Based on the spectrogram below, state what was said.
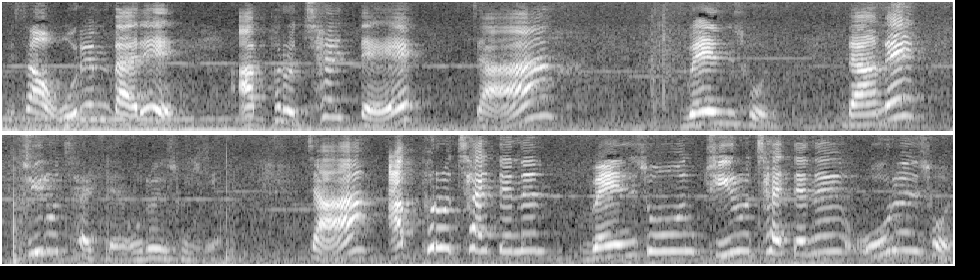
그래서 오른발을 앞으로 찰 때, 자, 왼손. 그 다음에 뒤로 찰 때는 오른손이에요. 자, 앞으로 찰 때는 왼손, 뒤로 찰 때는 오른손.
